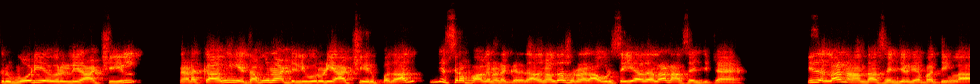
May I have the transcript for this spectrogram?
திரு மோடி அவர்களின் ஆட்சியில் நடக்காது. இங்க தமிழ்நாட்டில் இவருடைய ஆட்சி இருப்பதால் இங்க சிறப்பாக நடக்கிறது. அதனாலதான் சொல்றாரு அவர் செய்யாதெல்லாம் நான் செஞ்சுட்டேன். இதெல்லாம் நான் தான் செஞ்சிருக்கேன் பாத்தீங்களா?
